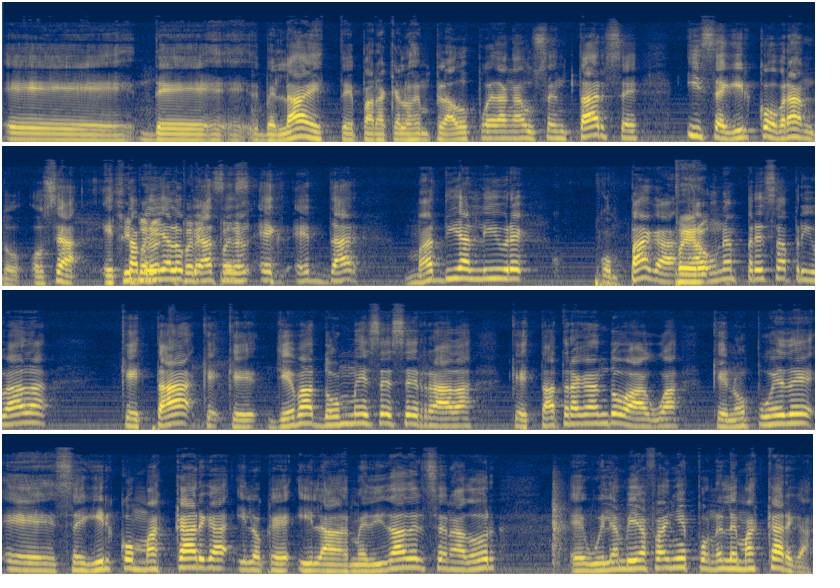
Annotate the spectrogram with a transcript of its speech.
eh, de verdad este para que los empleados puedan ausentarse y seguir cobrando. O sea, esta Sí, pero- medida lo que hace pero- es, dar más días libres con paga a una empresa privada que está que, que lleva dos meses cerrada, que está tragando agua, que no puede eh, seguir con más carga y lo que y la medida del senador eh, William Villafañe es ponerle más carga.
